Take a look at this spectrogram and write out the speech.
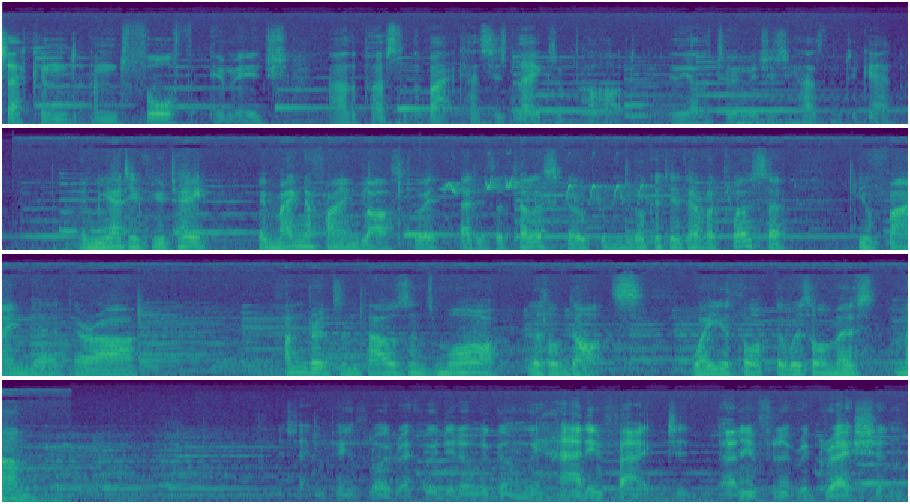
Second and fourth image, uh, the person at the back has his legs apart. In the other two images, he has them together. And yet, if you take a magnifying glass to it, that is a telescope, and you look at it ever closer, you find that there are hundreds and thousands more little dots where you thought there was almost none. The second Pink Floyd record we did, *Ummagumma, we had, in fact, an infinite regression.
